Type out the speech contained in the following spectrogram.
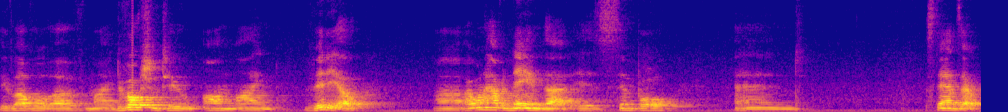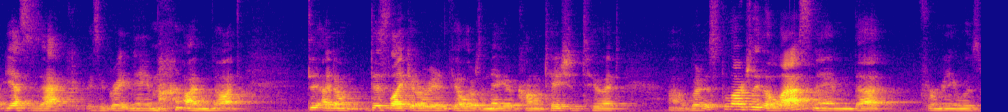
the level of my devotion to online video, uh, I want to have a name that is simple and stands out. Yes, Zak is a great name. I'm not, I don't dislike it or I didn't feel there was a negative connotation to it. Uh, but it's largely the last name that for me was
